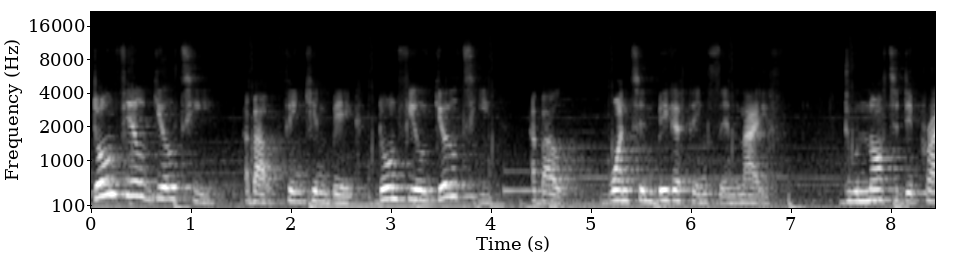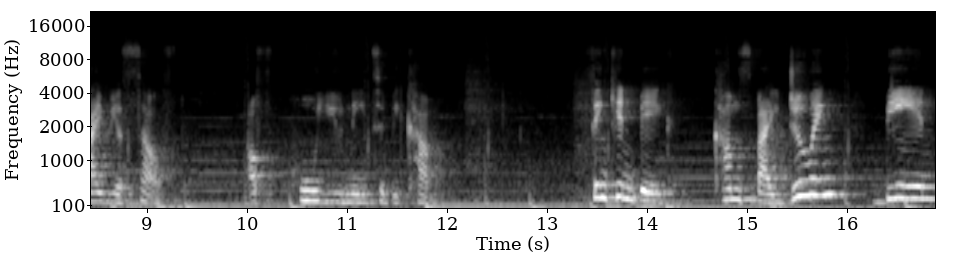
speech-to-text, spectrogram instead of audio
Don't feel guilty about thinking big. Don't feel guilty about wanting bigger things in life. Do not deprive yourself of who you need to become. Thinking big comes by doing, being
